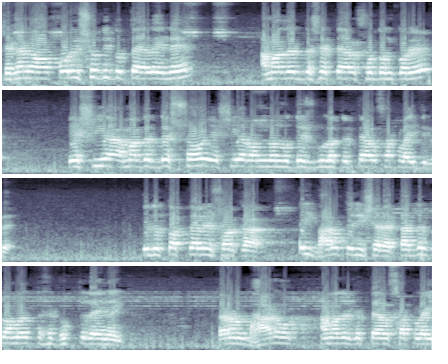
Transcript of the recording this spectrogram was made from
সেখানে অপরিশোধিত তেল এনে আমাদের দেশে তেল শোধন করে এশিয়া, আমাদের দেশ সহ এশিয়ার অন্যান্য দেশগুলোতে তেল সাপ্লাই দিবে। কিন্তু তৎকালীন সরকার, এই ভারতের ইশারায় তাদেরকে আমাদের দেশে ঢুকতে দেয় নাই। কারণ ভারত আমাদেরকে তেল সাপ্লাই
